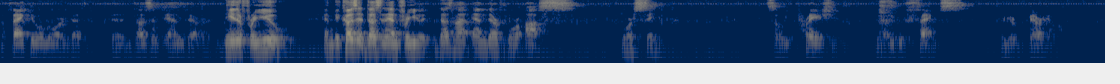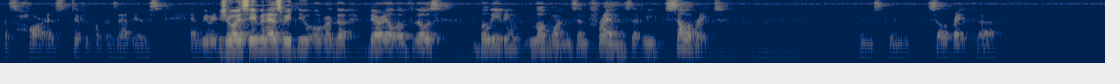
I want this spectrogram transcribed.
But thank you, O Lord, that, that it doesn't end there. Neither for you. And because it doesn't end for you, it does not end there for us who are saved. So we praise you. We give you thanks for your burial, as hard, as difficult as that is. And we rejoice even as we do over the burial of those believing loved ones and friends that we celebrate. When you, celebrate, uh,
